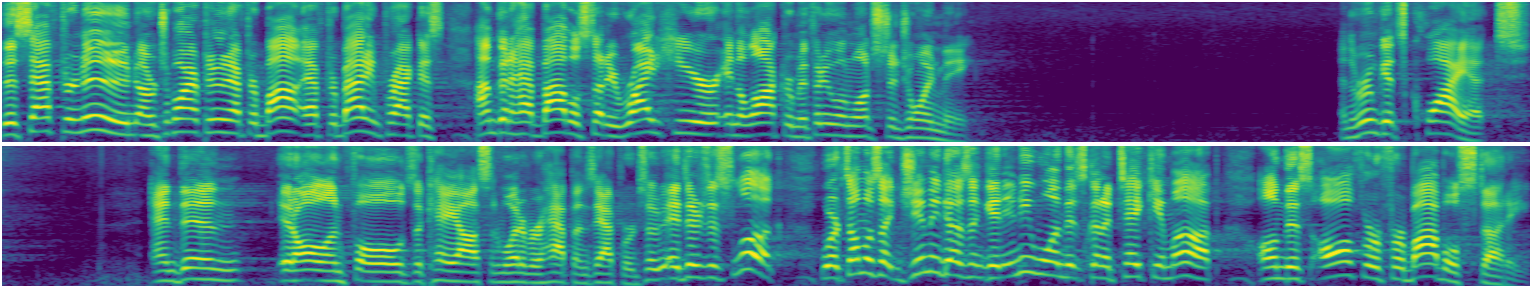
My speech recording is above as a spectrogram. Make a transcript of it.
this afternoon or tomorrow afternoon after, after batting practice, I'm going to have Bible study right here in the locker room if anyone wants to join me. And the room gets quiet. And then it all unfolds, the chaos and whatever happens afterwards. So eh, there's this look where it's almost like Jimmy doesn't get anyone that's going to take him up on this offer for Bible study.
